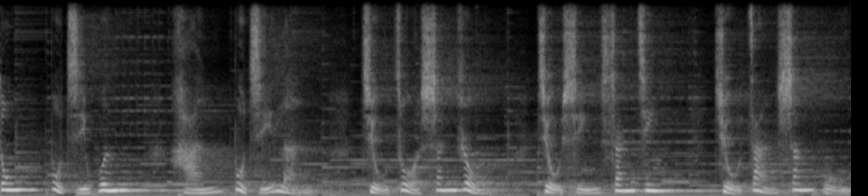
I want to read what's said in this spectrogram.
冬不及温，寒不及冷。久坐伤肉，久行伤筋，久站伤骨，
